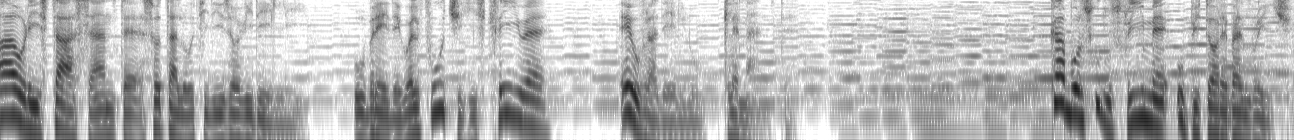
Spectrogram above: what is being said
Paoli sta assente sotto di Sovidilli, ubrede quel fucci che scrive e o fratello Clemente. Cabo Sud esprime o pittore Benbridge.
